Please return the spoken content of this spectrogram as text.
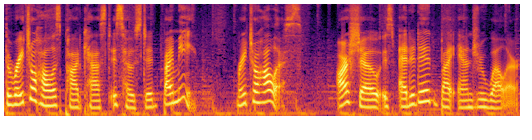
The Rachel Hollis podcast is hosted by me, Rachel Hollis. Our show is edited by Andrew Weller,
